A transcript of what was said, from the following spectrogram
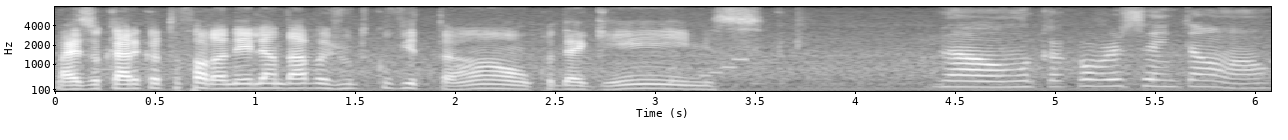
Mas o cara que eu tô falando, ele andava junto com o Vitão, com o The Games. Não, nunca conversei então não.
